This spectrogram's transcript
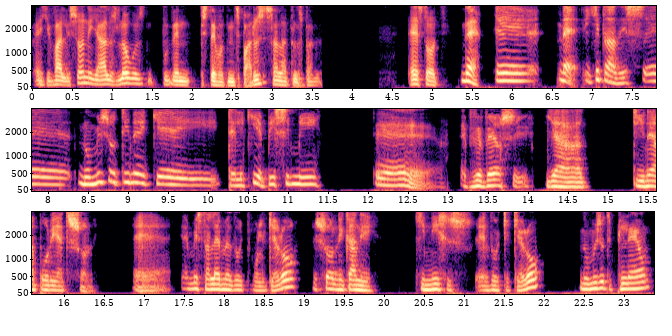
έχει βάλει η Sony για άλλους λόγους που δεν πιστεύω ότι είναι τι παρούσε, αλλά τέλος πάντων. Έστω ότι. Ναι. Ε, ναι, κοίτα να δεις. Ε, νομίζω ότι είναι και η τελική επίσημη ε, επιβεβαίωση για τη νέα πορεία της Sony. Ε, εμείς τα λέμε εδώ και πολύ καιρό. Η Sony κάνει κινήσεις εδώ και καιρό. Νομίζω ότι πλέον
